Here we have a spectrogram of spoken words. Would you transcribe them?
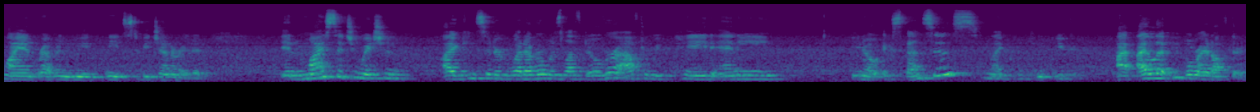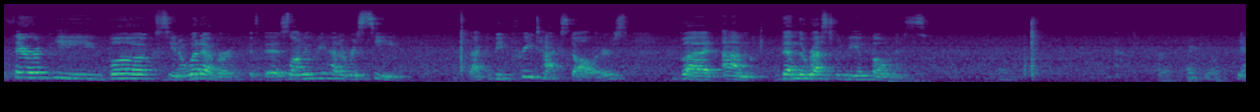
client revenue needs to be generated. In my situation, I considered whatever was left over after we paid any, you know, expenses. Like we can, you can, I, I let people write off their therapy, books, you know, whatever. If as long as we had a receipt, that could be pre-tax dollars, but um, then the rest would be a bonus. Thank you.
